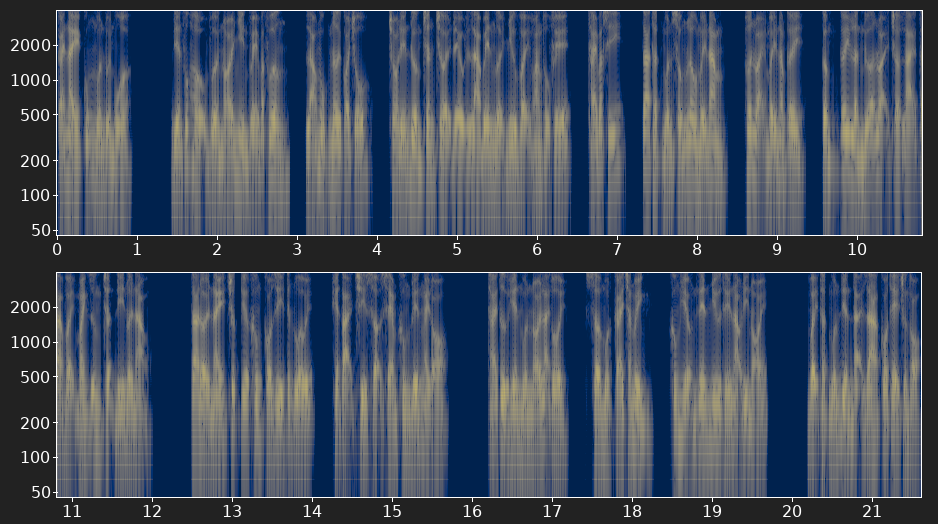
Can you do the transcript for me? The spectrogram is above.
cái này cũng muốn đổi mùa. Điền phúc hậu vừa nói nhìn về bắc phương, lão mục nơi coi chỗ, cho đến đường chân trời đều là bên người như vậy hoang thổ phế, thái bác sĩ, ta thật muốn sống lâu mấy năm, hơn loại mấy năm cây, cầm cây lần nữa loại trở lại ta vậy mảnh rừng trận đi nơi nào. Ta đời này trước kia không có gì tiếc nuối, hiện tại chỉ sợ xem không đến ngày đó. Thái tử hiên muốn nói lại thôi, sờ một cái chắn mình, không hiểu nên như thế nào đi nói. Vậy thật muốn điền đại gia có thể trường thọ,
